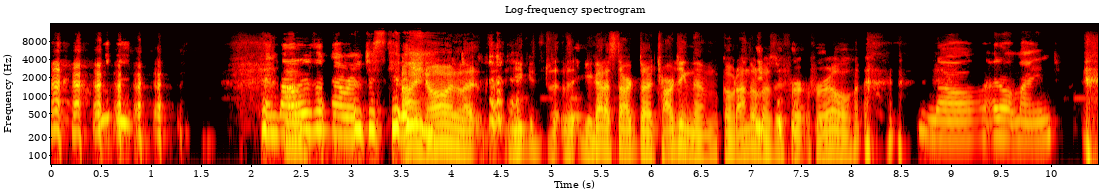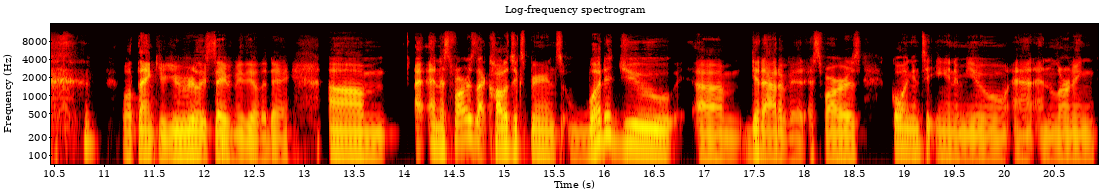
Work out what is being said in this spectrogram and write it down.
Ten dollars an hour. Just kidding. Um, I know. like, You, you got to start uh, charging them, cobrándolos for for real. No, I don't mind. Well, thank you. You really saved me the other day. Um, and as far as that college experience, what did you um, get out of it as far as going into ENMU and, and learning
